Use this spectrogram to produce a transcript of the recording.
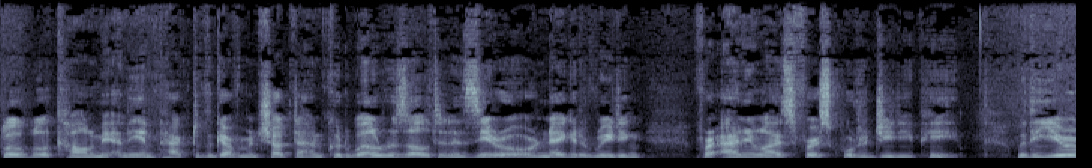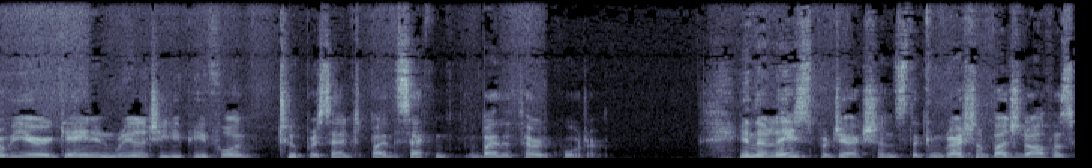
global economy and the impact of the government shutdown, could well result in a zero or negative reading for annualized first quarter GDP, with a year over year gain in real GDP falling 2% by the, second, by the third quarter. In their latest projections, the Congressional Budget Office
